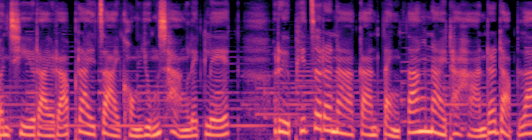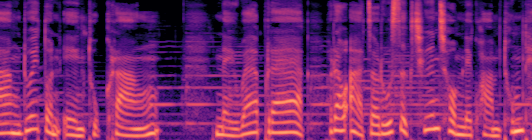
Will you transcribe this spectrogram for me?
บัญชีรายรับรายจ่ายของยุ้งฉางเล็กๆ หรือพิจารณาการแต่งตั้งนายทหารระดับล่างด้วยตนเองทุกครั้ง ในแวบแรก เราอาจจะรู้สึกชื่นชมในความทุ่มเท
